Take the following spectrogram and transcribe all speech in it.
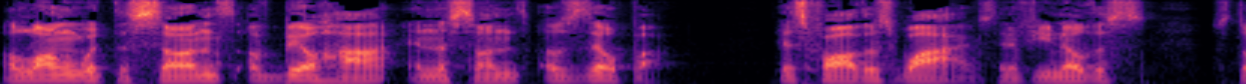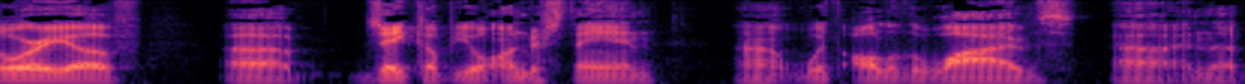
along with the sons of Bilhah and the sons of Zilpah, his father's wives. And if you know the story of uh, Jacob, you'll understand uh, with all of the wives uh, and the,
